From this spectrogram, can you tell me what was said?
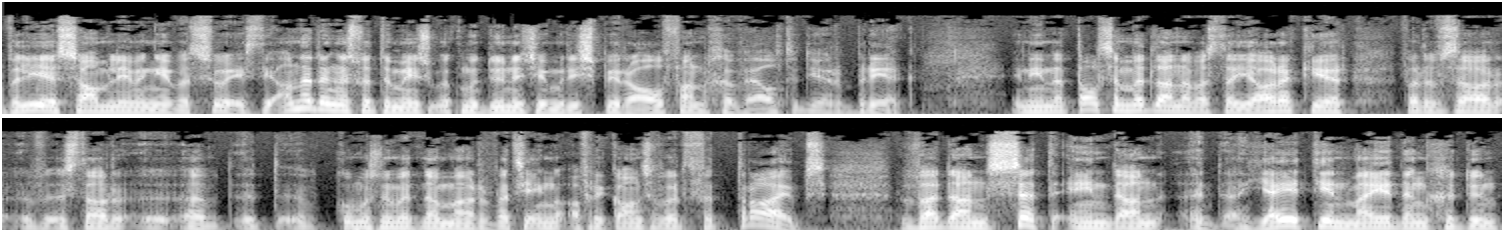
wil jy 'n samelewing hê wat so is? Die ander ding is wat 'n mens ook moet doen is jy moet die spiraal van geweld te deurbreek. In die Natalse Middelande was daar jare keer wat is daar is daar uh, uh, kom ons noem dit nou maar wat se Afrikaanse woord vir tribes wat dan sit en dan uh, jy het teen my 'n ding gedoen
